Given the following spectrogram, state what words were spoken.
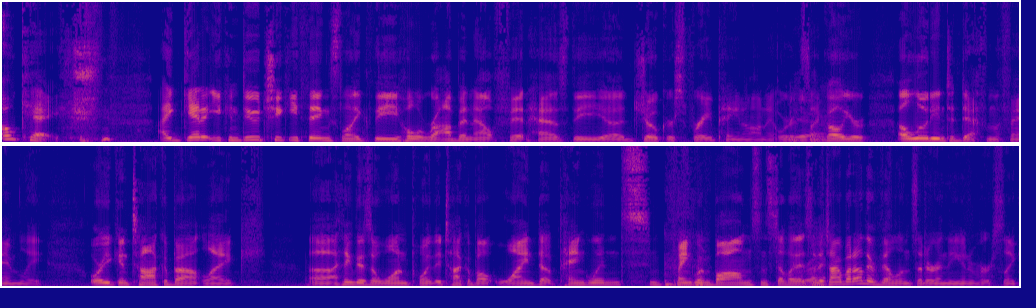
okay. I get it. You can do cheeky things like the whole Robin outfit has the uh, Joker spray paint on it, where it's Yeah. like, oh, you're alluding to death in the family. Or you can talk about like, uh, I think there's a one point they talk about wind up penguins, penguin bombs, and stuff like that. So they Right. talk about other villains that are in the universe, like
